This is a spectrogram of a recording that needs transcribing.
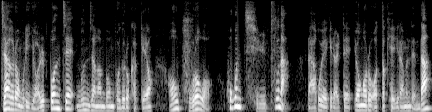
자, 그럼 우리 열 번째 문장 한번 보도록 할게요. 어우, 부러워. 혹은 질투나. 라고 얘기를 할 때 영어로 어떻게 얘기를 하면 된다?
